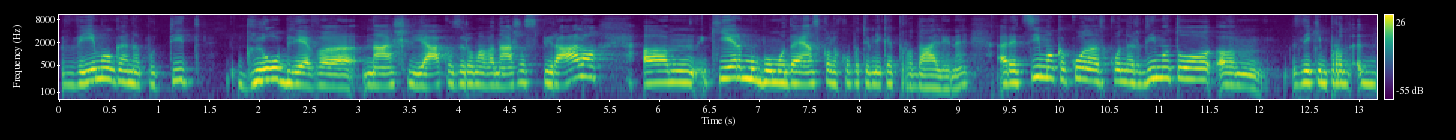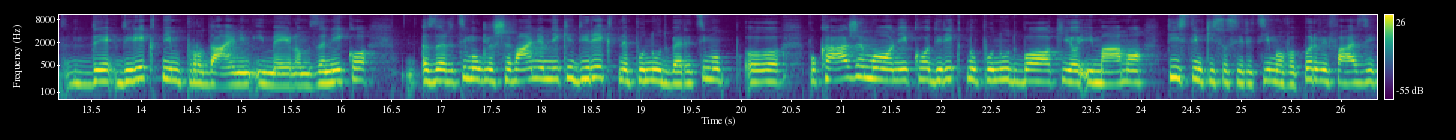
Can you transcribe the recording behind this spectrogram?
vemo ga napotiti globlje v naš lijak oziroma v našo spiralo, um, kjer mu bomo dejansko lahko potem nekaj prodali. Ne. Recimo, kako lahko naredimo to. Um, z nekim pro, de, direktnim prodajnim e-mailom, za neko, za recimo oglaševanjem neke direktne ponudbe. Recimo, uh, pokažemo neko direktno ponudbo, ki jo imamo tistim, ki so si recimo v prvi fazi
